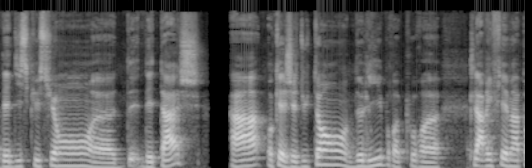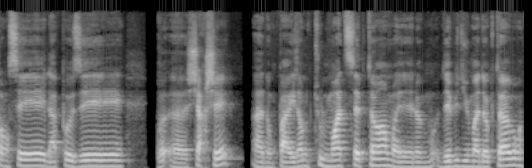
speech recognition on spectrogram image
des discussions, euh, des tâches, à OK, j'ai du temps de libre pour clarifier ma pensée, la poser, chercher. Ah, donc par exemple, tout le mois de septembre et le début du mois d'octobre,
